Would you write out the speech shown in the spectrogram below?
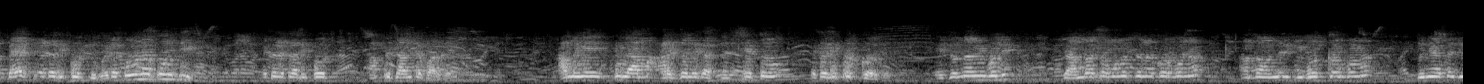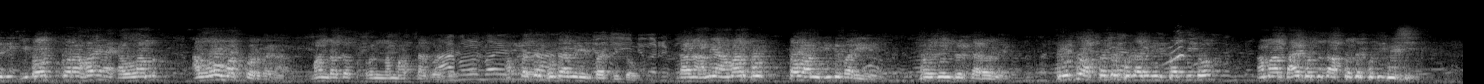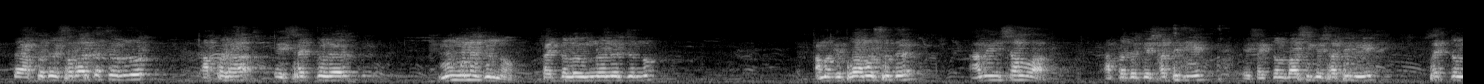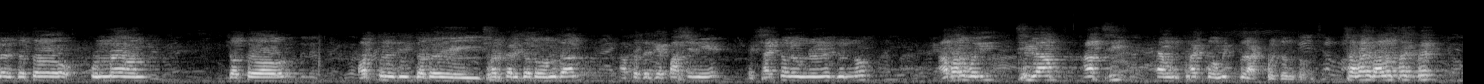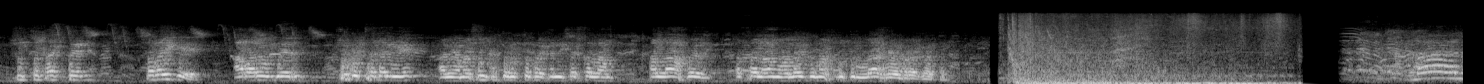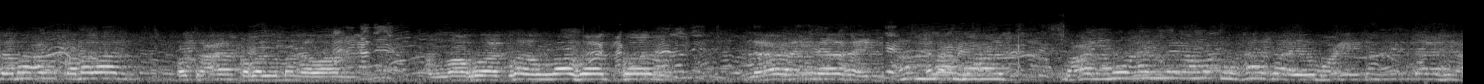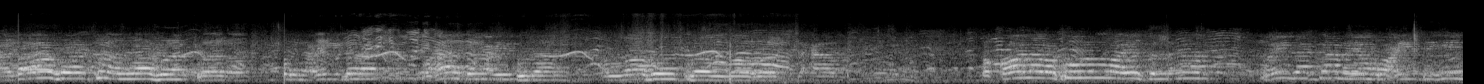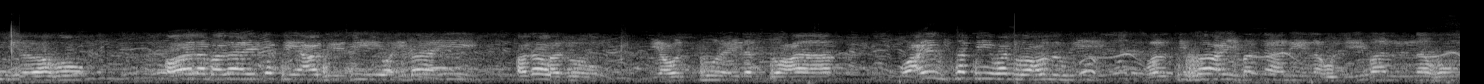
ব্যাড একটা রিপোর্ট দেবো। এটা কোনো না কোনো দিক এটা একটা রিপোর্ট আপনি জানতে পারবেন। আমি দিলাম আরেকজনের কাছে, সে তো এটা রিপোর্ট করবে। এই জন্য আমি বলি যে আমরা সমালোচনা করব না, আমরা অন্যের গিবোধ করব না। দুনিয়াতে যদি গিবোধ করা হয়, এক আল্লাহ আল্লাহ মাফ করবে না। মান্দা যতক্ষণ না মাফ না করবে। আপনাদের ভোটে আমি নির্বাচিত। কারণ আমি আমার ভোটটাও আমি দিতে পারিনি ষড়যন্ত্রের কারণে। যেহেতু আপনাদের ভোটে আমি নির্বাচিত আমার দায়বদ্ধতা আপনাদের প্রতি বেশি। তাই আপনাদের সবার কাছে অনুরোধ আপনারা এই ষাট দলের মঙ্গলের জন্য ষাট দলের উন্নয়নের জন্য আমাকে পরামর্শ দেন। আমি ইনশাল্লাহ আপনাদেরকে সাথে নিয়ে এই সাইকেলবাসীকে সাথে নিয়ে সাইকেলের যত উন্নয়ন অর্থনৈতিক যত এই সরকারি যত অনুদান আপনাদেরকে পাশে নিয়ে এই সাইকেলের উন্নয়নের জন্য আবারও বলি ছিলাম আছি এবং থাকবো মৃত্যুর আগ পর্যন্ত সবাই ভালো থাকবেন সুস্থ থাকবেন সবাইকে আবার ওদের শুভেচ্ছা জানিয়ে আমি আমার সংক্ষিপ্ত বক্তব্য এখানে শেষ করলাম আল্লাহ হাফেজ আসসালামু আলাইকুম রহমতুল্লাহ বরাকাতুহ مال معا قمرا وتعاقب الملوان. الله أكبر الله أكبر. لا إله إلا الله. واعلموا أن يومكم هذا يوم عيد لله الله أكبر الله عيدنا وهذا عيدنا. الله أكبر الله أكبر. فقال رسول الله صلى الله عليه وسلم وإذا كان يوم عيدهم له قال ملائكتي عبيدي وإمائي قد يعدون إلى الدعاء وعزتي وعلوي وارتفاع مكاني لأجيبنهم.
